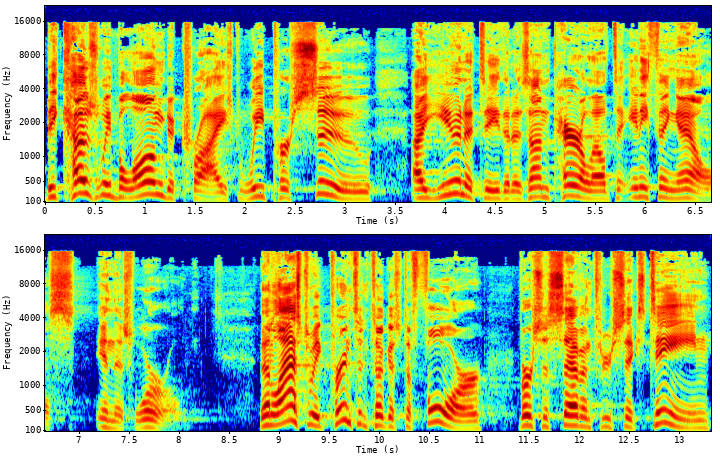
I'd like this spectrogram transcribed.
Because we belong to Christ, we pursue a unity that is unparalleled to anything else in this world. Then last week, Princeton took us to 4, verses 7 through 16,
